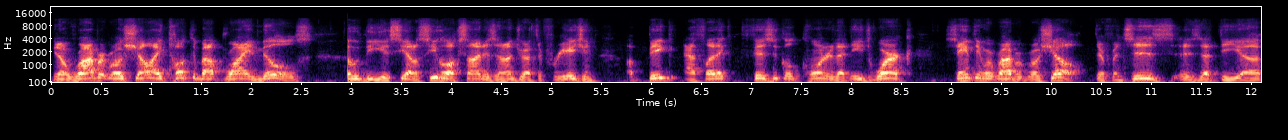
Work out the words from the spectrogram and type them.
You know, Robert Rochell, I talked about Bryan Mills, who the Seattle Seahawks signed as an undrafted free agent, a big, athletic, physical corner that needs work. Same thing with Robert Rochell. Difference is is that the uh,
